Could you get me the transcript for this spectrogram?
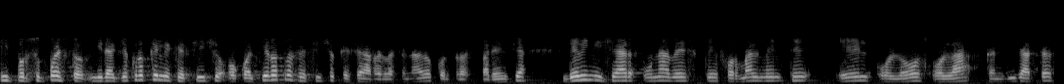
Sí, por supuesto. Mira, yo creo que el ejercicio o cualquier otro ejercicio que sea relacionado con transparencia debe iniciar una vez que formalmente él o los o la candidatas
